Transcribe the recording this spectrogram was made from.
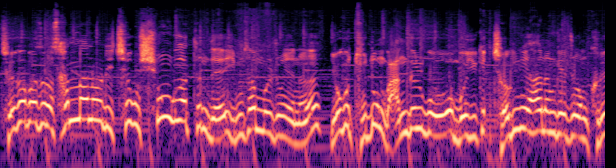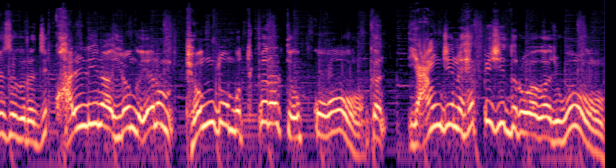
제가 봐서는 3만 원이 최고 쉬운 것 같은데 임산물 중에는. 요거 두둑 만들고 뭐 이렇게 정리하는 게 좀 그래서 그러지. 관리나 이런 거 얘는 병도 뭐 특별할 게 없고. 그러니까 양지는 햇빛이 들어와 가지고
